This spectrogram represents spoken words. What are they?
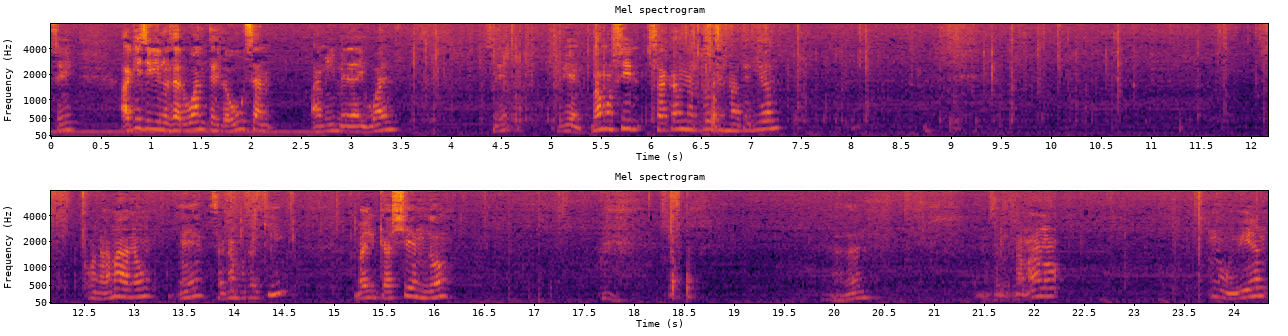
¿sí? Aquí si quieren usar guantes lo usan, a mí me da igual, ¿sí? Bien, vamos a ir sacando entonces material. Con la mano, ¿eh? sacamos aquí, va a ir cayendo. A ver, vamos a la otra mano. Muy bien.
